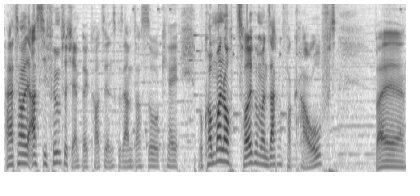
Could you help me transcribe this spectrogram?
Ah, jetzt haben wir erst die fünfte Stempelkarte insgesamt. Ach so, okay. Bekommt man auch Zeug, wenn man Sachen verkauft? Weil...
